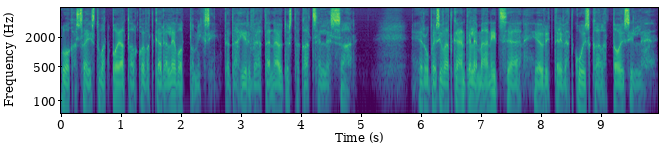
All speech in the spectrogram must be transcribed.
Luokassa istuvat pojat alkoivat käydä levottomiksi tätä hirveätä näytöstä katsellessaan. He rupesivat kääntelemään itseään ja yrittelivät kuiskailla toisilleen.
